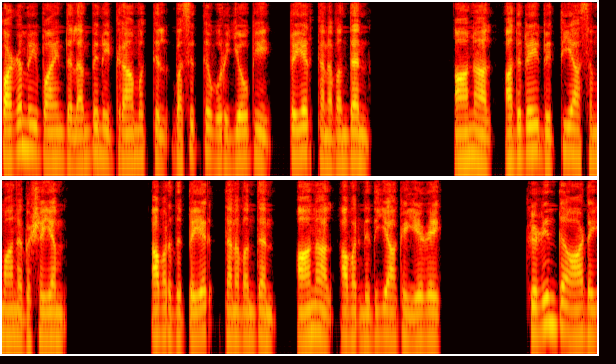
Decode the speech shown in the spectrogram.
பழமை வாய்ந்த லம்பினி கிராமத்தில் வசித்த ஒரு யோகி பெயர் தனவந்தன். ஆனால் அதுவே வித்தியாசமான விஷயம். அவரது பெயர் தனவந்தன் ஆனால் அவர் நிதியாக ஏழை. கிழிந்த ஆடை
